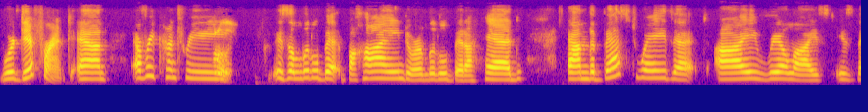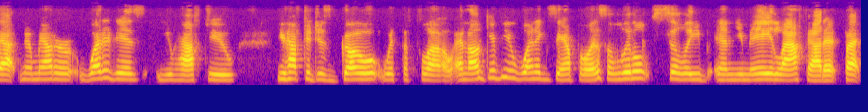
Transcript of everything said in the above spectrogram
we're different, and every country totally. is a little bit behind or a little bit ahead. And the best way that I realized is that no matter what it is, you have to you have to just go with the flow. And I'll give you one example. It's a little silly and you may laugh at it, but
